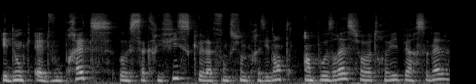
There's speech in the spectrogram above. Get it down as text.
Et donc, êtes-vous prête au sacrifice que la fonction de présidente imposerait sur votre vie personnelle?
